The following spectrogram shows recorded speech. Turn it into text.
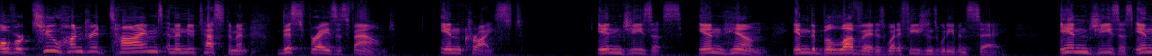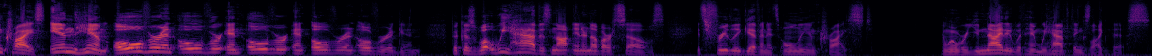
Over 200 times in the New Testament, this phrase is found in Christ, in Jesus, in Him, in the beloved, is what Ephesians would even say. In Jesus, in Christ, in Him, over and over and over and over and over again. Because what we have is not in and of ourselves, it's freely given, it's only in Christ. And when we're united with Him, we have things like this.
